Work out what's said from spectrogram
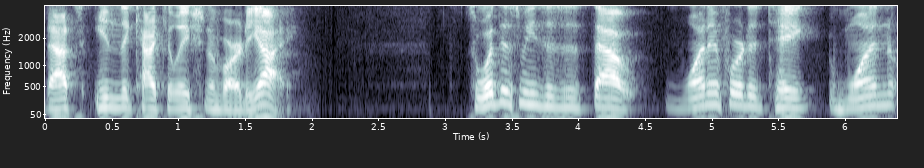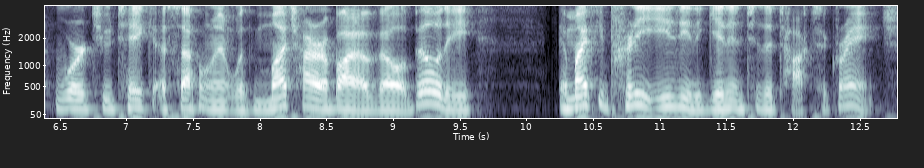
That's in the calculation of RDI. So what this means is if that one if were to take one were to take a supplement with much higher bioavailability, it might be pretty easy to get into the toxic range.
